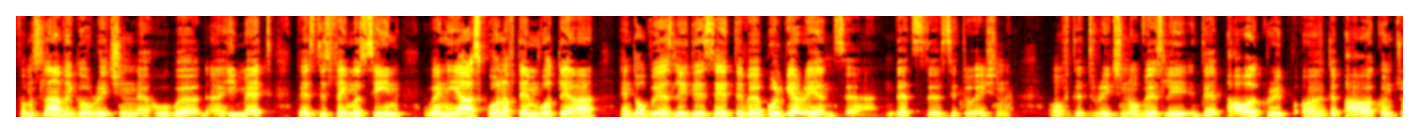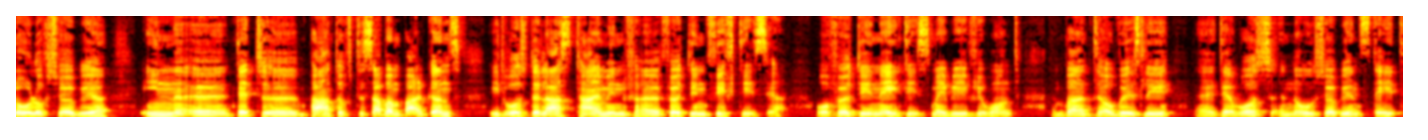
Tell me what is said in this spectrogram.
from Slavic origin who were, uh, he met, there's this famous scene when he asked one of them what they are, and obviously they said they were Bulgarians. Uh, that's the situation of that region. Obviously, the power grip, uh, the power control of Serbia in uh, that uh, part of the southern Balkans, it was the last time in 1350s, uh, yeah, or 1380s, maybe if you want. But obviously, there was no Serbian state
